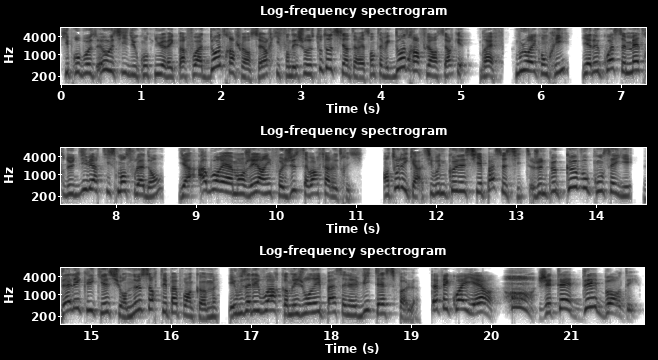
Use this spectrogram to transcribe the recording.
qui proposent eux aussi du contenu avec parfois d'autres influenceurs, qui font des choses tout aussi intéressantes avec d'autres influenceurs. Qui... Bref, vous l'aurez compris, il y a de quoi se mettre de divertissement sous la dent, il y a à boire et à manger, hein, il faut juste savoir faire le tri. En tous les cas, si vous ne connaissiez pas ce site, je ne peux que vous conseiller d'aller cliquer sur ne sortez pas.com et vous allez voir comme les journées passent à une vitesse folle. T'as fait quoi hier? Oh, j'étais débordée.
